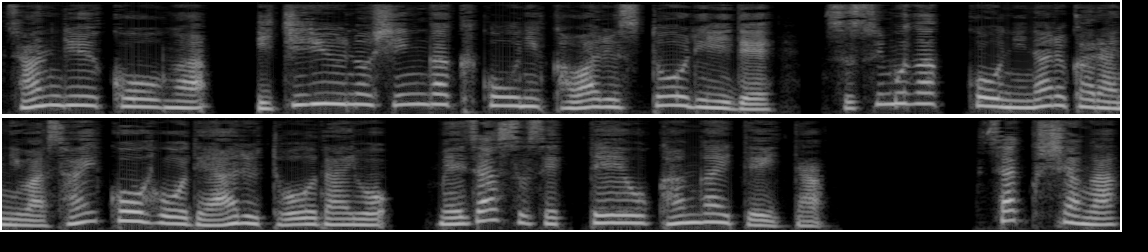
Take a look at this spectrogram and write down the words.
三流校が一流の進学校に変わるストーリーで、進む学校になるからには最高峰である東大を目指す設定を考えていた。作者が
